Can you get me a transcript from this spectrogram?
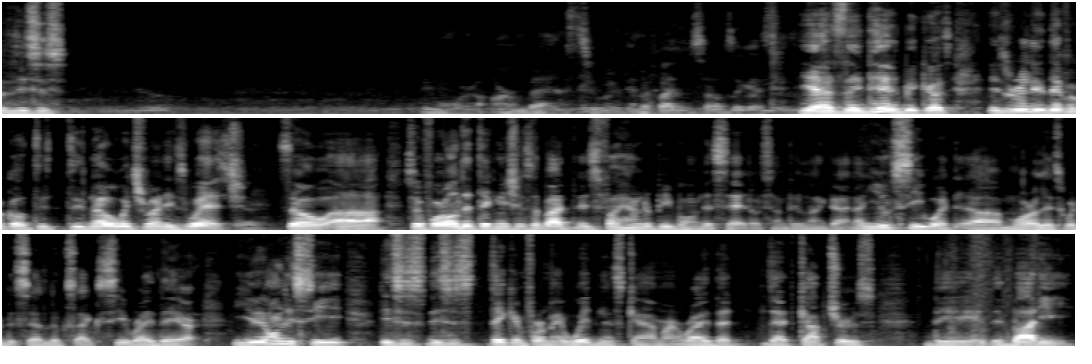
So this is People wear armbands to identify themselves, I guess. Yes, they did because it's really difficult to, to know which one is which. Sure. So, uh, so for all the technicians, about there's 500 people on the set or something like that, and you'll see what uh, more or less what the set looks like. See right there. You only see this is this is taken from a witness camera, right? That that captures the the body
